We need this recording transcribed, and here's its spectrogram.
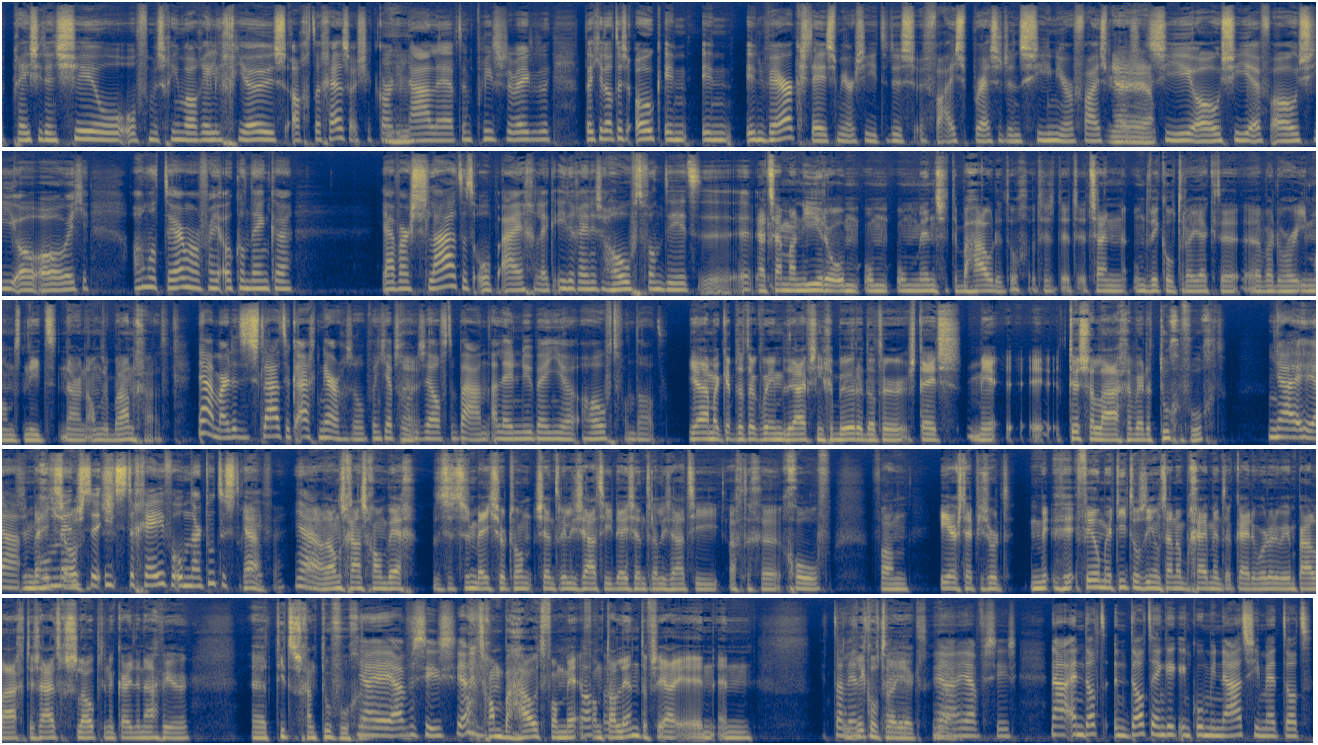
presidentieel of misschien wel religieus-achtig. Hè? Zoals je kardinalen hebt en priesters. Weet je, dat je dat dus ook in, in, in werk steeds meer ziet. Dus vice president, senior vice Ja, ja, ja. president, CEO, CFO, COO. Weet je, allemaal termen waarvan je ook kan denken ja, waar slaat het op eigenlijk? Iedereen is hoofd van dit. eh, eh, Ja, het zijn manieren om, om, om mensen te behouden, toch? Het, is, het, het zijn ontwikkeltrajecten eh, waardoor iemand niet naar een andere baan gaat. ja, maar dit slaat natuurlijk eigenlijk nergens op. Want je hebt gewoon Nee. dezelfde baan. Alleen nu ben je hoofd van dat. Ja, maar ik heb dat ook weer in bedrijven zien gebeuren, dat er steeds meer tussenlagen werden toegevoegd. Ja, ja, om zoals- mensen iets te geven om naartoe te streven. Ja, Ja. anders gaan ze gewoon weg. Dus het is een beetje een soort van centralisatie, decentralisatie-achtige golf. Van eerst heb je soort veel meer titels die ontstaan op een gegeven moment. Oké, er worden er weer een paar lagen tussenuit gesloopt. En dan kan je daarna weer eh, titels gaan toevoegen. ja, ja, ja, precies. Ja. Het is gewoon behoud van, me- van talent of zo. Ja, en, en Talent- Ontwikkeltraject, Ja, ja. ja. precies. Nou, en dat, en dat denk ik in combinatie met dat.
